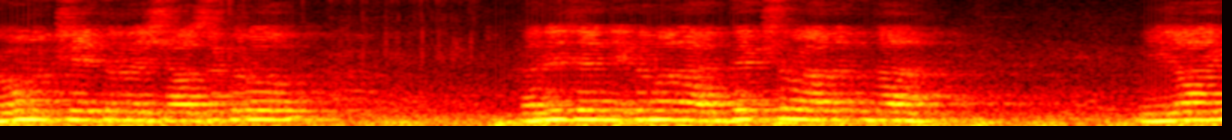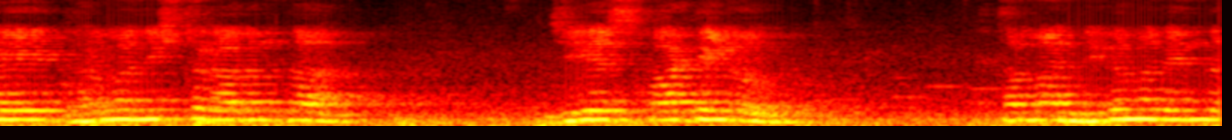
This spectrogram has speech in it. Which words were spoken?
ರೋಣ ಕ್ಷೇತ್ರದ ಶಾಸಕರು, ಖನಿಜ ನಿಗಮದ ಅಧ್ಯಕ್ಷರು ಆದಂಥ ಹೀಗಾಗಿ ಧರ್ಮನಿಷ್ಠರಾದಂಥ ಜಿ ಎಸ್ ಪಾಟೀಲ್ರು, ತಮ್ಮ ನಿಗಮದಿಂದ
